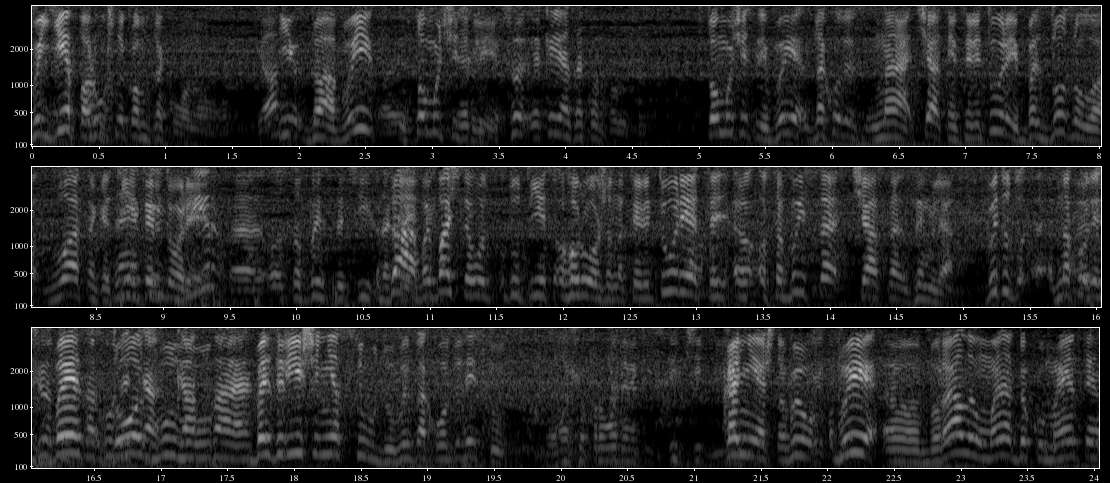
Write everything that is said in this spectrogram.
Ви є порушником закону. І да, ви в тому числі, що, який я закон порушив? В тому числі, ви знаходитесь на частній території без дозволу власника цієї території. двір, е, особисто чийсь Так, закритий? ви бачите, от тут є огорожена територія, це е, особиста частна земля. Ви тут е, знаходитесь Що тут без знаходиться дозволу, кафе? без рішення суду. Ви знаходитесь тут. Тому що проводимо якісь слідчі дії. Звісно, ви, ви е, брали у мене документи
